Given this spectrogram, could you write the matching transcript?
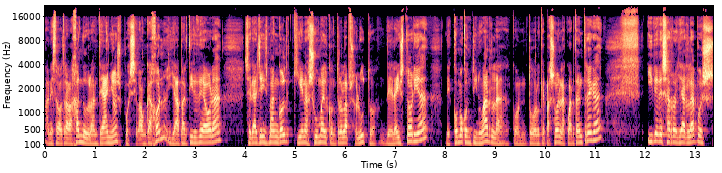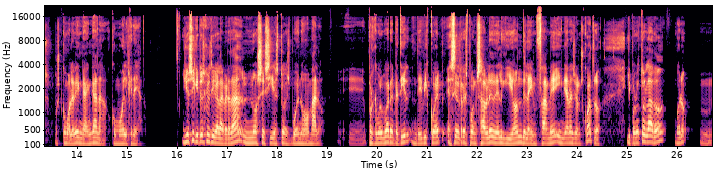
han estado trabajando durante años, pues se va a un cajón y a partir de ahora será James Mangold quien asuma el control absoluto de la historia, de cómo continuarla con todo lo que pasó en la cuarta entrega y de desarrollarla pues, pues como le venga en gana, como él crea. Yo si queréis que os diga la verdad, no sé si esto es bueno o malo. Eh, porque vuelvo a repetir, David Coeb es el responsable del guion de la infame Indiana Jones 4. Y por otro lado, bueno, mm,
